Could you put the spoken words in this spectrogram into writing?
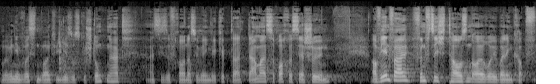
Aber wenn ihr wissen wollt, wie Jesus gestunken hat, als diese Frau das über ihn gekippt hat, damals roch es sehr schön. Auf jeden Fall 50.000 Euro über den Kopf.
